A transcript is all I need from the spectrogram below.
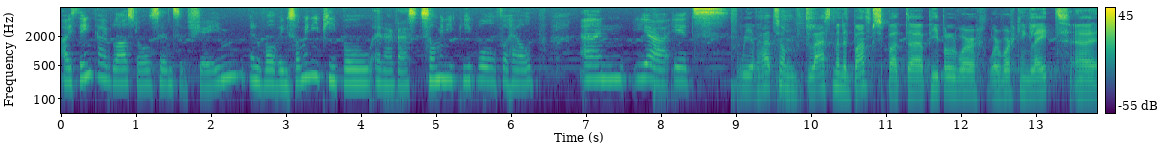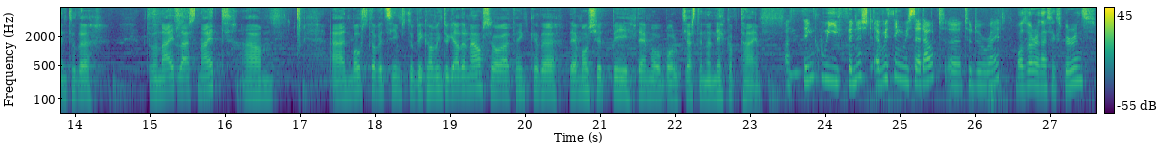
I think I've lost all sense of shame involving so many people, and I've asked so many people for help. And yeah, it's We have had some last minute bumps, but uh, people were, were working late uh, into the to the night last night. Um, and most of it seems to be coming together now, so I think the demo should be demoable just in the nick of time. I think we finished everything we set out uh, to do, right? was very nice experience.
